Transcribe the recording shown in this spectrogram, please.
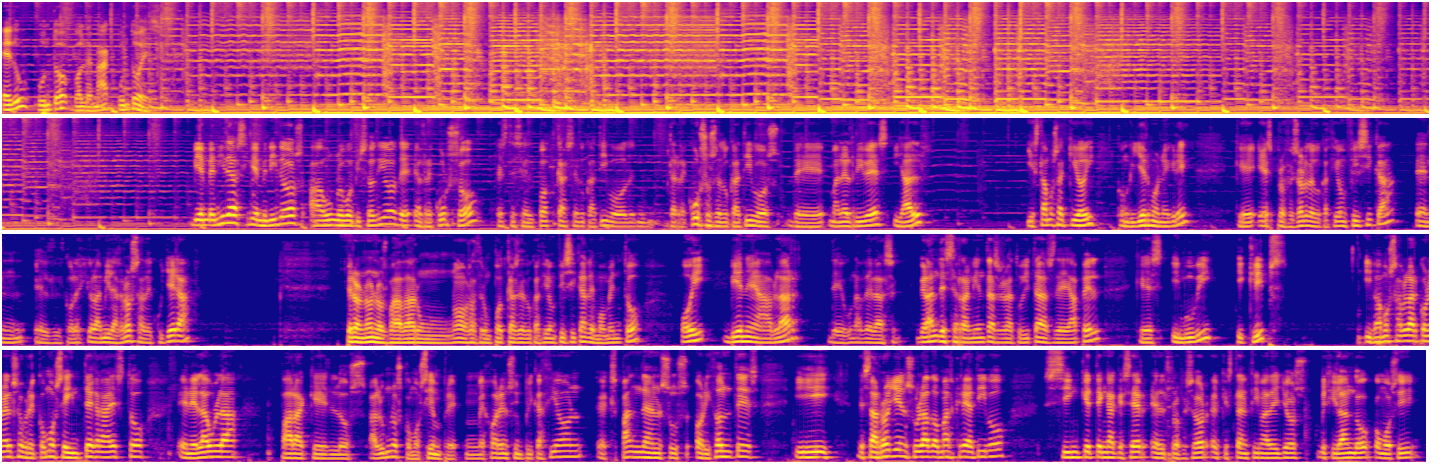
edu.goldenmac.es. Bienvenidas y bienvenidos a un nuevo episodio de El Recurso. Este es el podcast educativo de, recursos educativos de Manel Rives y Alf. Y estamos aquí hoy con Guillermo Negre, que es profesor de educación física en el Colegio La Milagrosa de Cullera. Pero no nos va a dar un. No vamos a hacer un podcast de educación física de momento. Hoy viene a hablar de una de las grandes herramientas gratuitas de Apple que es eMovie y Clips. Y vamos a hablar con él sobre cómo se integra esto en el aula para que los alumnos, como siempre, mejoren su implicación, expandan sus horizontes y desarrollen su lado más creativo sin que tenga que ser el profesor el que está encima de ellos vigilando como si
